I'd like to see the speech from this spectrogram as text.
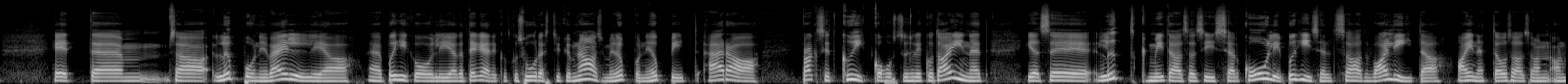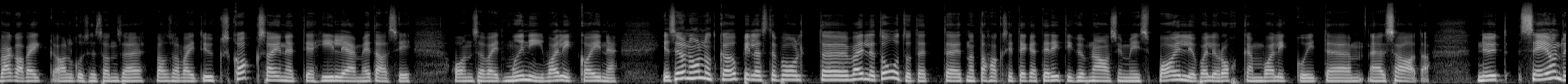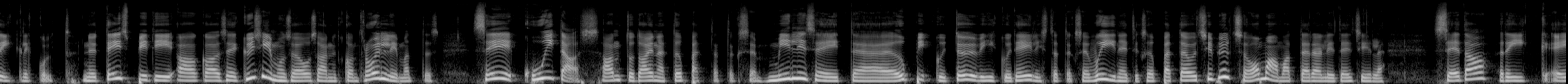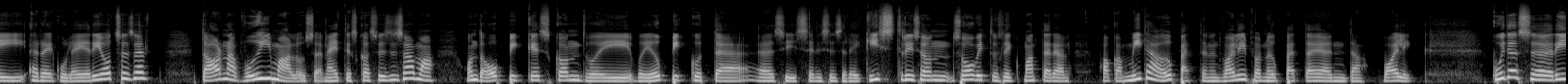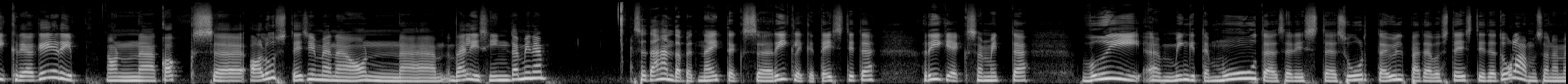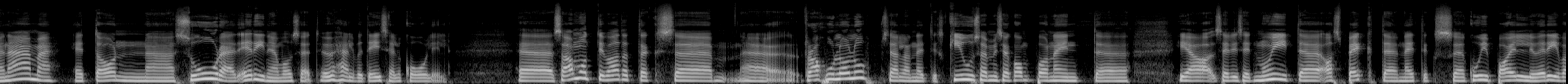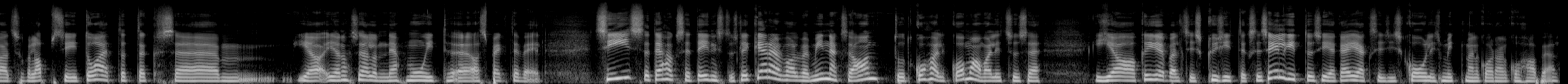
et ähm, sa lõpuni välja põhikooli, aga tegelikult ka suuresti gümnaasiumi lõpuni õpid ära praktiliselt kõik kohustuslikud ained ja see lõtk, mida sa siis seal koolipõhiselt saad valida ainete osas on, on väga väike. alguses on see lausa vaid üks-kaks ainet ja hiljem edasi on see vaid mõni valikaine. ja see on olnud ka õpilaste poolt äh, välja toodud, et, et nad tahaksid tegelikult eriti gümnaasiumis palju-palju rohkem valikuid äh, saada. nüüd see on riiklikult, nüüd teistpidi, aga see küsimuse osa nüüd kontrolli mõttes see, kuidas antud ainet õpetatakse, milliseid äh, õpikuid, töövihikuid eelistatakse või näiteks õpetaja otsib üldse oma materjalid esile. seda riik ei reguleeri otseselt ta annab võimaluse näiteks kasvõi seesama, on ta opikkeskkond või, või õpikute äh, siis sellises registris on soovituslik materjal. aga mida õpetaja nüüd valib, on õpetaja enda valik kuidas äh, riik reageerib, on äh, kaks alust, esimene on välishindamine. see tähendab, et näiteks riiklike testide, riigieksamite või äh, mingite muude selliste suurte üldpädevustestide tulemusena me näeme, et on äh, suured erinevused ühel või teisel koolil samuti vaadatakse rahulolu, seal on näiteks kiusamise komponent ja selliseid muid aspekte, näiteks kui palju erivajadusega lapsi toetatakse. ja, ja noh, seal on jah muid aspekte veel siis tehakse teenistuslik järelevalve, minnakse antud kohaliku omavalitsuse ja kõigepealt siis küsitakse selgitusi ja käiakse siis koolis mitmel korral koha peal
